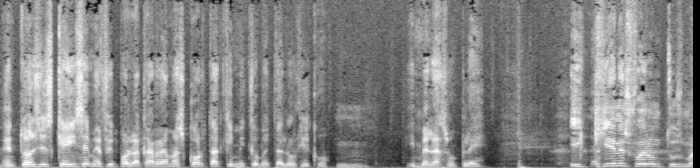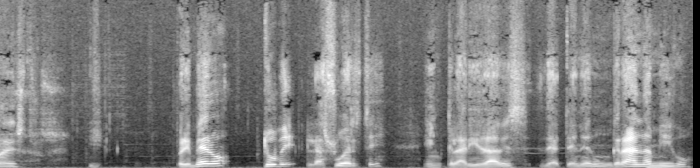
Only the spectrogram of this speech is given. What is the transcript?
Entonces, ¿qué hice? Me fui por la carrera más corta, químico metalúrgico, y me la soplé. ¿Y quiénes fueron tus maestros? Primero, tuve la suerte en claridades de tener un gran amigo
